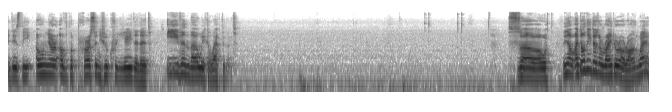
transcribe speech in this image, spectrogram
it is the owner of the person who created it, even though we collected it. So, you know, I don't think there's a right or a wrong way.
